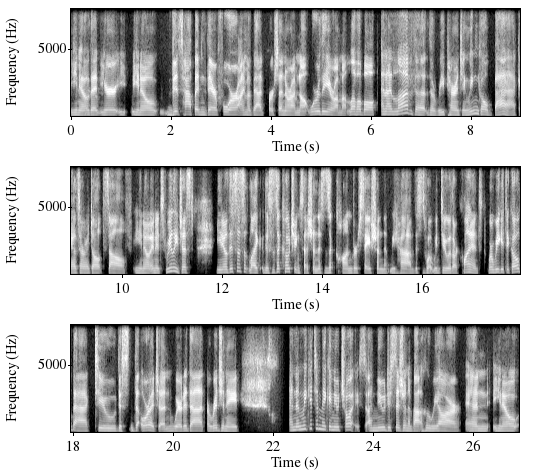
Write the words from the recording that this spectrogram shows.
you know, yeah. that you're, you know, this happened, therefore I'm a bad person or I'm not worthy or I'm not lovable. And I love the the reparenting. We can go back as our adult self, you know, and it's really just, you know, this is like this is a coaching session. This is a conversation that we have. This is what we do with our clients where we get to go back to this the origin. Where did that originate? and then we get to make a new choice a new decision about who we are and you know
